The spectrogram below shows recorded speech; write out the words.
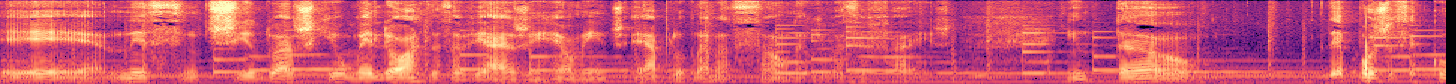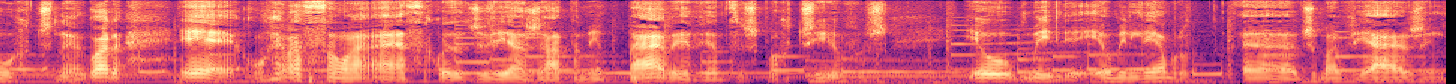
é, nesse sentido, acho que o melhor dessa viagem realmente é a programação né, que você faz. Então, depois você curte, né? Agora, é, com relação a, a essa coisa de viajar também para eventos esportivos, eu me, eu me lembro uh, de uma viagem,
